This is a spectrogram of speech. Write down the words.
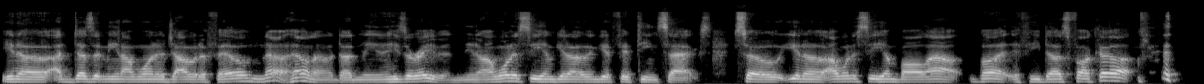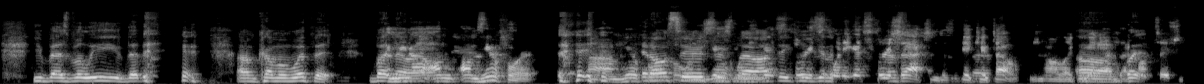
you know, I, doesn't mean I want Ojabo to fail. No, hell no, it doesn't mean he's a Raven. You know, I want to see him get out and get 15 sacks. So you know, I want to see him ball out. But if he does fuck up, you best believe that I'm coming with it. But mean, no, I'm I'm here for it. I'm here in all seriousness, no, I think three, he's gonna when he gets three sacks and doesn't get kicked out. You know, like we gotta have Um, that conversation.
